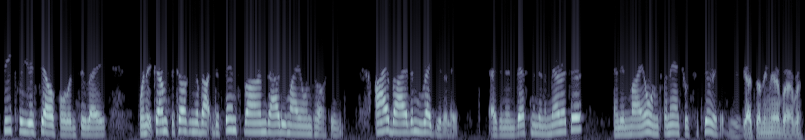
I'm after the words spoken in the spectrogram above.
Speak for yourself, Olin Soule. When it comes to talking about defense bonds, I'll do my own talking. I buy them regularly as an investment in America and in my own financial security. You've got something there, Barbara.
